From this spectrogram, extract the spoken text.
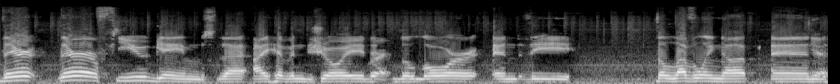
there. There are few games that I have enjoyed Right. the lore and the the leveling up and Yeah.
